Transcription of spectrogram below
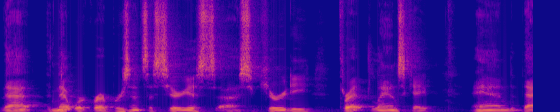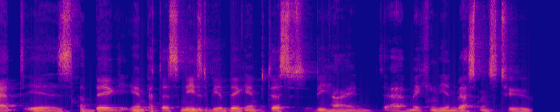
that the network represents a serious uh, security threat landscape. And that is a big impetus, needs to be a big impetus behind uh, making the investments to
